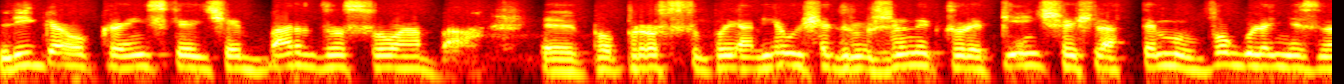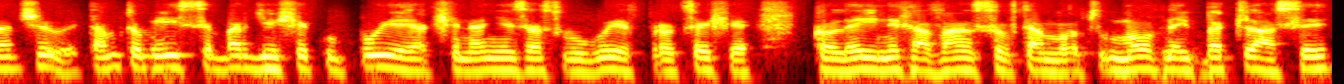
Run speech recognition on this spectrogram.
Liga ukraińska jest dzisiaj bardzo słaba. E, po prostu pojawiały się drużyny, które 5-6 lat temu w ogóle nie znaczyły. Tam to miejsce bardziej się kupuje, jak się na nie zasługuje w procesie kolejnych awansów tam od umownej B-klasy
